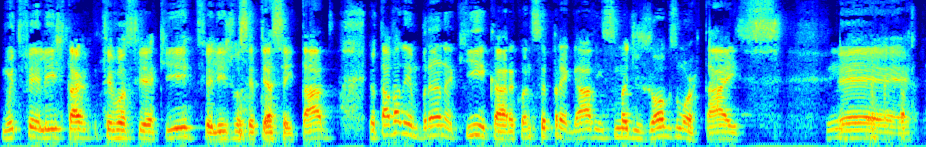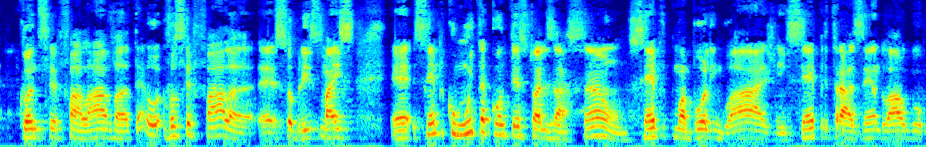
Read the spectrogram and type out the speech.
Muito feliz de ter você aqui, feliz de você ter aceitado. Eu estava lembrando aqui, cara, quando você pregava em cima de jogos mortais. É, quando você falava, até você fala é, sobre isso, mas é, sempre com muita contextualização, sempre com uma boa linguagem, sempre trazendo algo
